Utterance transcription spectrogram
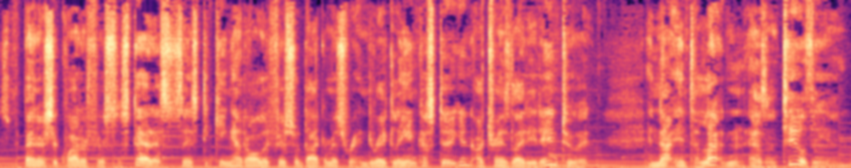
Spanish acquired official status since the king had all official documents written directly in Castilian or translated into it, and not into Latin as until then.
